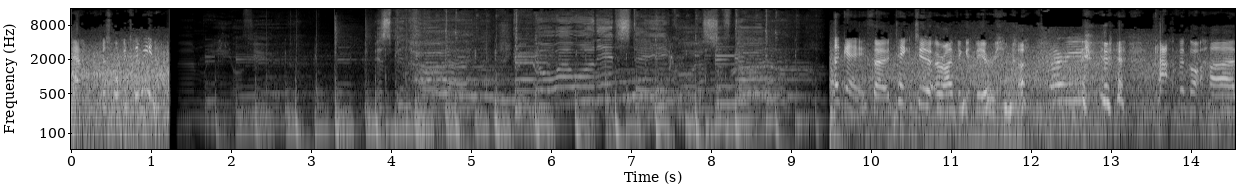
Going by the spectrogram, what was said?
Yeah, just walk me to the arena. Okay, so take two arriving at the arena. Sorry. got her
